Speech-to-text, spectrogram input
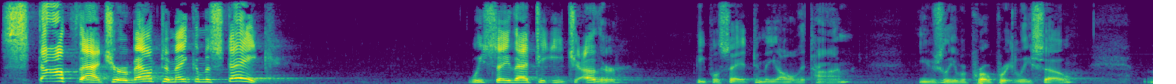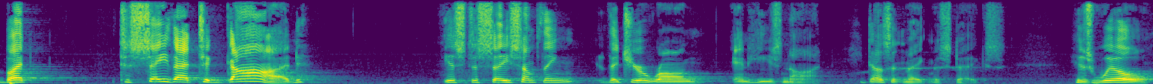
Stop that. You're about to make a mistake. We say that to each other. People say it to me all the time, usually appropriately so. But to say that to God, is to say something that you're wrong and he's not. He doesn't make mistakes. His will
